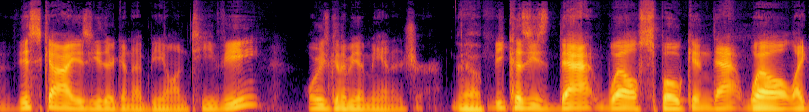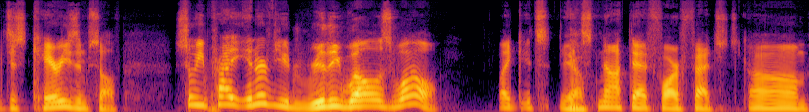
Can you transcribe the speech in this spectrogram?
this guy is either going to be on TV or he's going to be a manager Yeah. because he's that well spoken, that well, like just carries himself. So he probably interviewed really well as well. Like it's Yeah. it's not that far fetched. Um,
